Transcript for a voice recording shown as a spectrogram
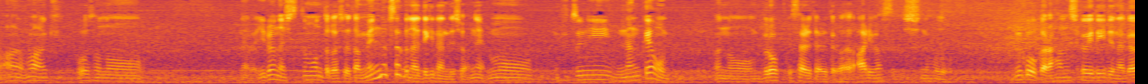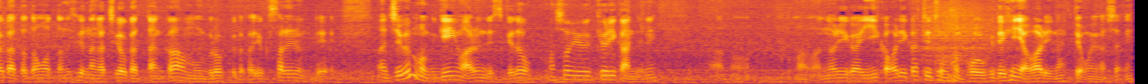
まあ、まあ、結構そのなんかいろんな質問とかしたら面倒くさくなってきたんでしょうね。もう普通に何回もあのブロックされたりとかあります死ぬほど。向こうから話しかけてきて仲良かったと思ったんですけどなんか違うかったんかもうブロックとかよくされるんで、まあ、自分も原因はあるんですけど、まあ、そういう距離感でね、まあ、まあノリがいいか悪いかというと、まあ、僕的には悪いなって思いましたね、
